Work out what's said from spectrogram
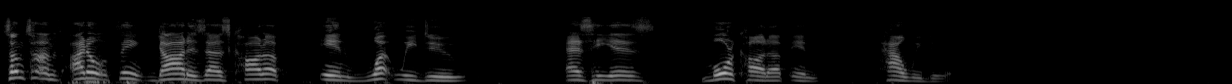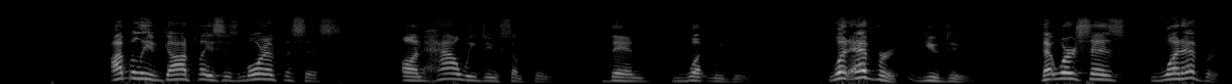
Sometimes I don't think God is as caught up in what we do as he is more caught up in how we do it. I believe God places more emphasis on how we do something than what we do. Whatever you do. That word says whatever.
